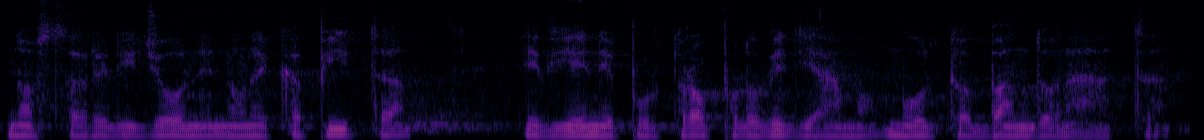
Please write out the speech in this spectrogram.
nostra religione non è capita e viene purtroppo, lo vediamo, molto abbandonata.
